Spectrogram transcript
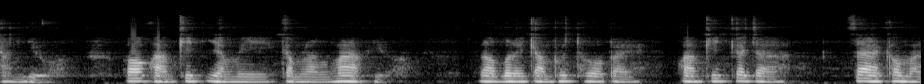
ขันอยู่ เพราะความคิดยังมีกำลังมากอยู่ เราบริกรรมพุทโธไป ความคิดก็จะ แทรกเข้ามา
